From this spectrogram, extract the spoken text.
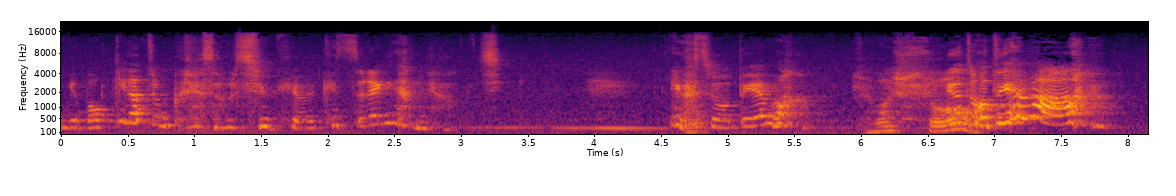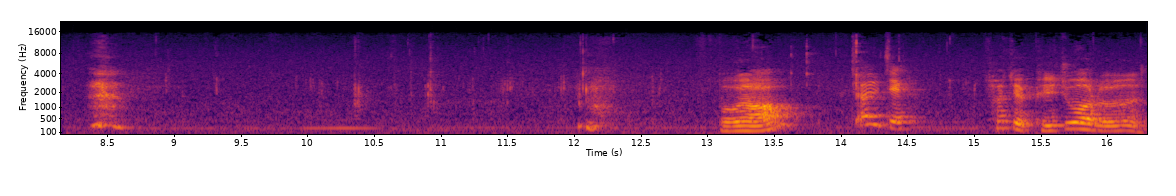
이게 먹기가 좀 그래서 그렇지 이게 왜 이렇게 쓰레기 같냐 그치? 이거 좀 어떻게 해봐 개 맛있어. 이거 좀 어떻게 해봐 뭐야? 쩔지? 사실 비주얼은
